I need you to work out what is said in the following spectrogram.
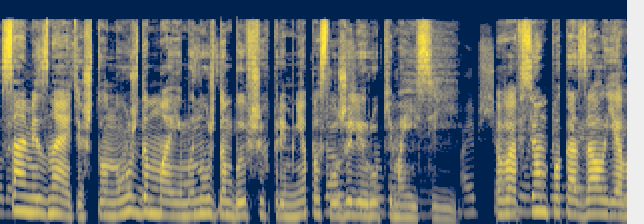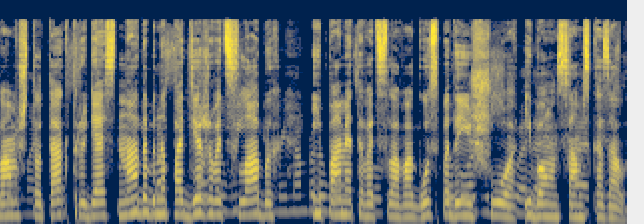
Сами знаете, что нуждам моим и нуждам бывших при мне послужили руки мои сии. Во всем показал я вам, что так, трудясь, надобно поддерживать слабых и памятовать слова Господа Иешуа, ибо Он сам сказал,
